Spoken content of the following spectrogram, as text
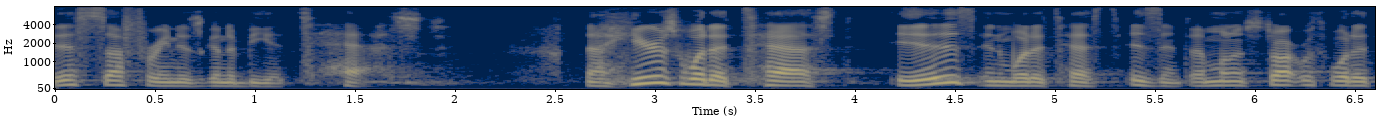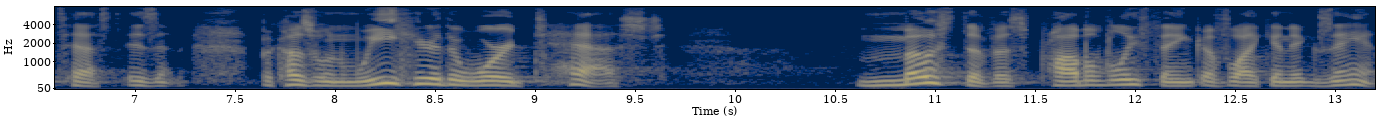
this suffering is going to be a test. Now, here's what a test is and what a test isn't. I'm going to start with what a test isn't. Because when we hear the word test, most of us probably think of like an exam,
